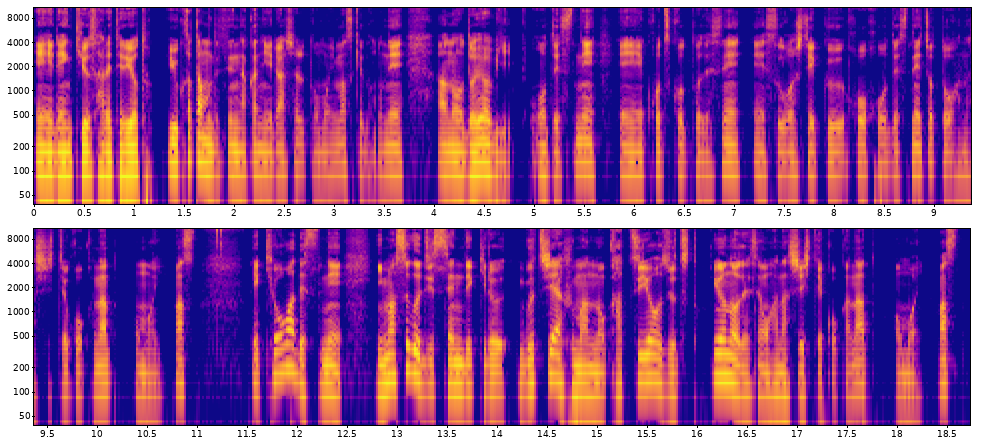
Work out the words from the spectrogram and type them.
えー連休されてるよという方もですね、中にいらっしゃると思いますけどもね、あの、土曜日をですね、えーコツコツとですね、えー過ごしていく方法をですね、ちょっとお話ししていこうかなと思います。で、今日はですね、今すぐ実践できる愚痴や不満の活用術というのをですね、お話ししていこうかなと思います。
